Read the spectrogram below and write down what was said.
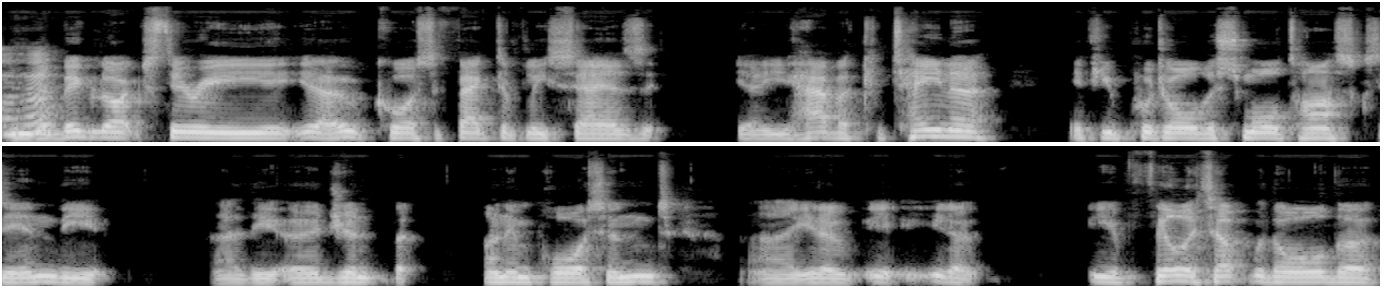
Mm-hmm. The big rocks theory, you know, of course, effectively says you know you have a container. If you put all the small tasks in, the uh, the urgent but unimportant, uh, you know, it, you know, you fill it up with all the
